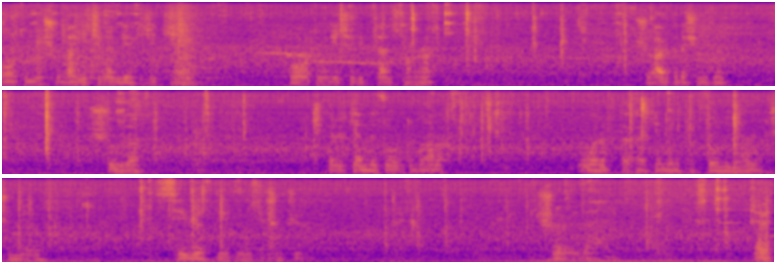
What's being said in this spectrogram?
hortumu şuradan geçirmem gerekecek. Bu hortumu geçirdikten sonra şu arkadaşımızın şurada çıkarırken de zordu ama umarım takarken beni pek zorlayacağını düşünmüyorum. Seviyoruz birbirimizi çünkü. Şöyle. Evet.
